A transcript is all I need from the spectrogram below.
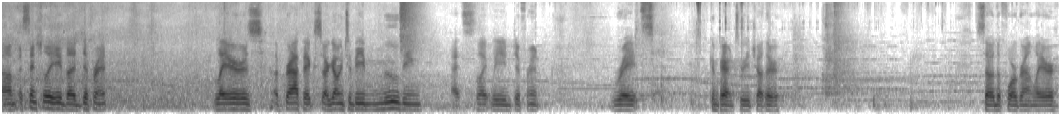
Um, essentially, the different layers of graphics are going to be moving at slightly different rates compared to each other. So the foreground layer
